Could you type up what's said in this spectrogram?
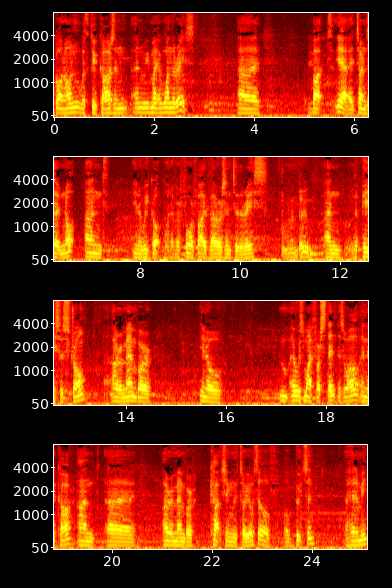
gone on with two cars and, and we might have won the race uh, but yeah it turns out not and you know we got whatever four or five hours into the race And boom. and the pace was strong. I remember, you know, it was my first stint as well in the car, and uh, I remember catching the Toyota of, of Boutsen ahead of me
